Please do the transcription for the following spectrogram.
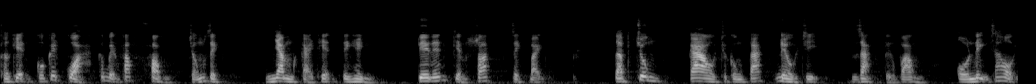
thực hiện có kết quả các biện pháp phòng chống dịch nhằm cải thiện tình hình, tiến đến kiểm soát dịch bệnh, tập trung cao cho công tác điều trị, giảm tử vong, ổn định xã hội,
